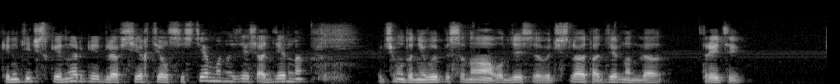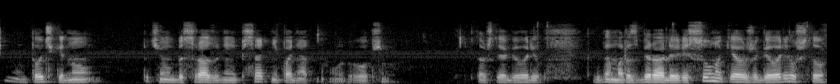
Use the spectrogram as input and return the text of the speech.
кинетической энергии для всех тел системы. Но здесь отдельно почему-то не выписано. А, вот здесь вычисляют отдельно для третьей точки. Но почему бы сразу не написать, непонятно. В общем. Потому что я говорил, когда мы разбирали рисунок, я уже говорил, что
